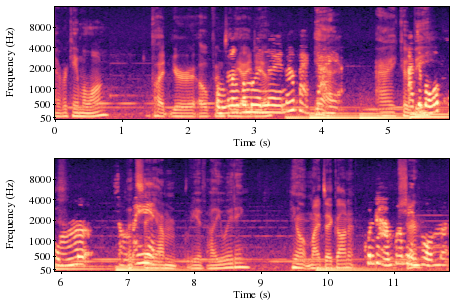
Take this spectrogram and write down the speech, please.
never came along. But you're ผม open to กำลัง the ประเมินเล idea. ยน่าแปลกใจอะ I could อาจ be. จะบอกว่าผมอะสอง Let's เพศ say I'm reevaluating. You want my take on it? คุณถามความเห็น Sure. ผมอะ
